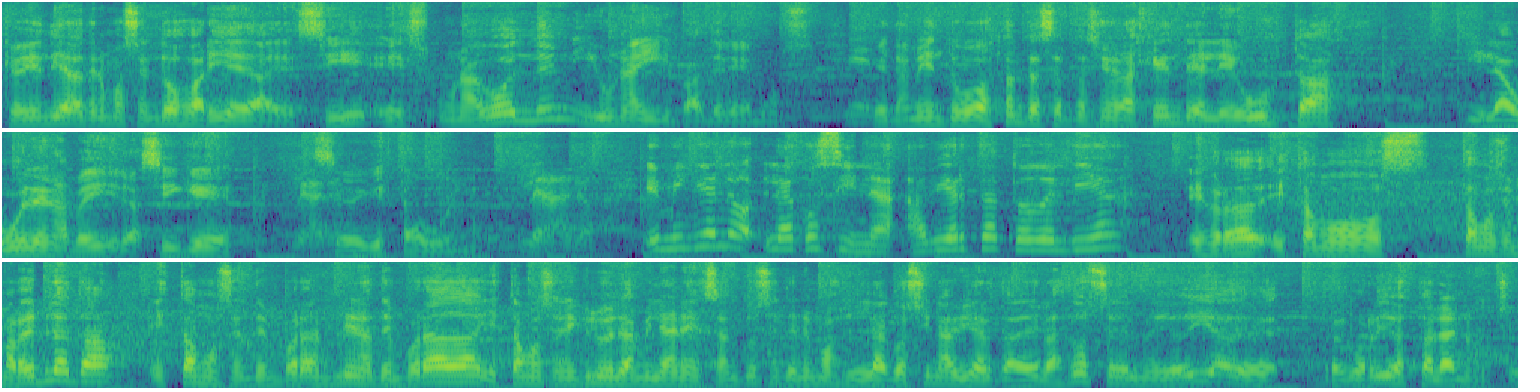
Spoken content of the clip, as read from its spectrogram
que hoy en día la tenemos en dos variedades, ¿sí? es una Golden y una IPA tenemos, que también tuvo bastante aceptación a la gente, le gusta y la vuelven a pedir, así que se ve que está bueno. Claro. Emiliano, ¿la cocina abierta todo el día? Es verdad, estamos, estamos en Mar del Plata, estamos en, temporada, en plena temporada y estamos en el Club de la Milanesa, entonces tenemos la cocina abierta de las 12 del mediodía de recorrido hasta la noche.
